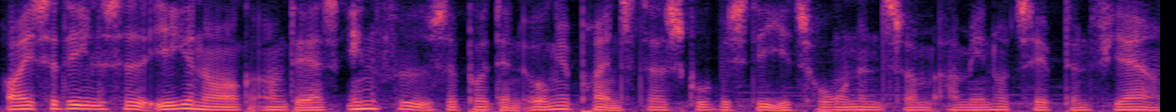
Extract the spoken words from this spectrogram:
og i særdeleshed ikke nok om deres indflydelse på den unge prins, der skulle bestige tronen som Amenhotep den 4.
